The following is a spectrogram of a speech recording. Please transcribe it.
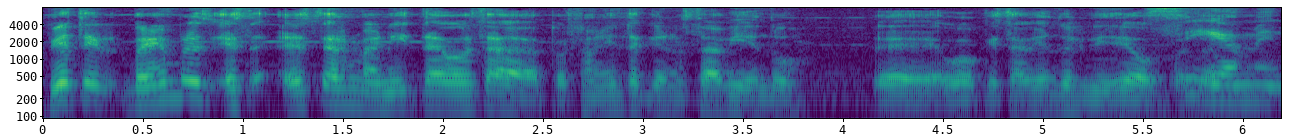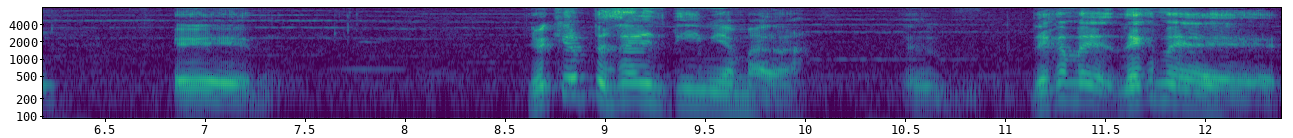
fíjate por ejemplo esta, hermanita o esta personita que nos está viendo eh, o que está viendo el video sí amén. Eh, yo quiero pensar en ti, mi amada. Déjame, déjame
